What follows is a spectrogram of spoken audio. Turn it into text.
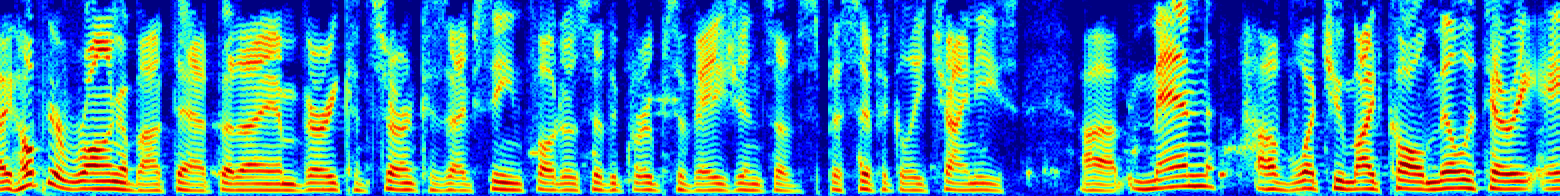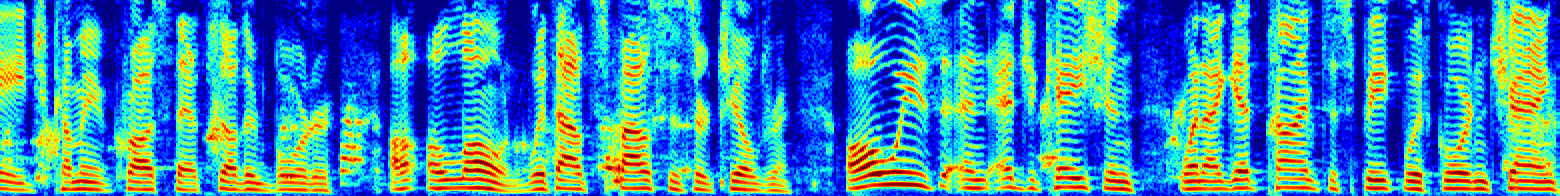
I hope you're wrong about that, but I am very concerned because I've seen photos of the groups of Asians, of specifically Chinese uh, men of what you might call military age, coming across that southern border uh, alone, without spouses or children. Always an education when I get time to speak with Gordon Chang,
